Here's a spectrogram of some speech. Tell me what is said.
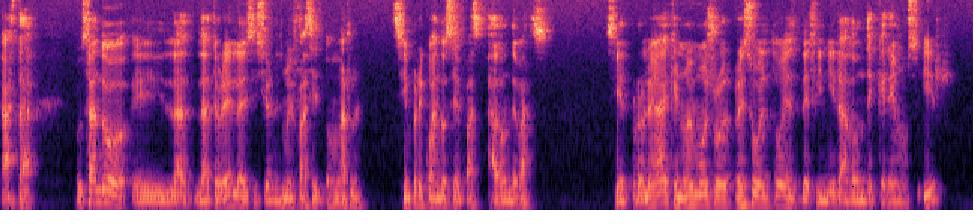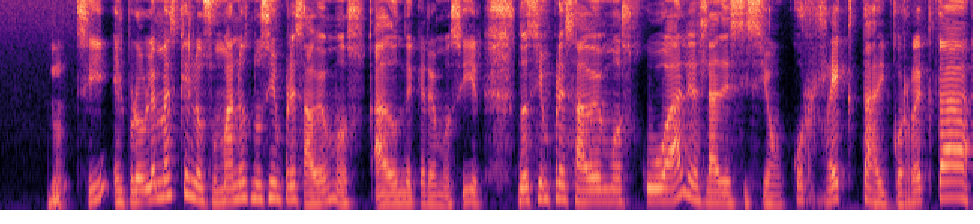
hasta usando eh, la, la, teoría de la decisión es muy fácil tomarla, siempre y cuando sepas a dónde vas. Si el problema que no hemos resuelto es definir a dónde queremos ir, ¿no? Sí, el problema es que los humanos no siempre sabemos a dónde queremos ir, no siempre sabemos cuál es la decisión correcta y correcta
